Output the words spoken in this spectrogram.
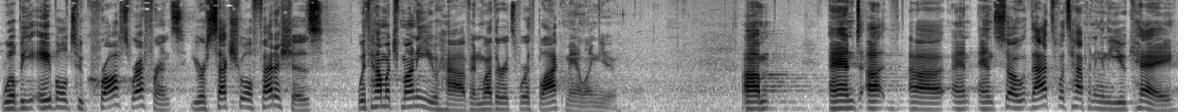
will be able to cross reference your sexual fetishes with how much money you have and whether it's worth blackmailing you. Um, and, uh, uh, and, and so that's what's happening in the UK.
